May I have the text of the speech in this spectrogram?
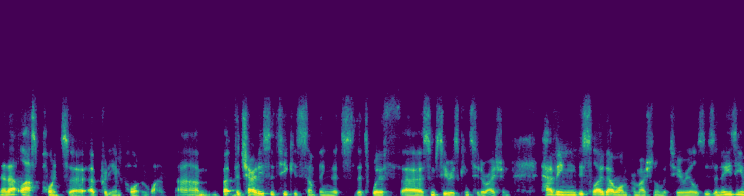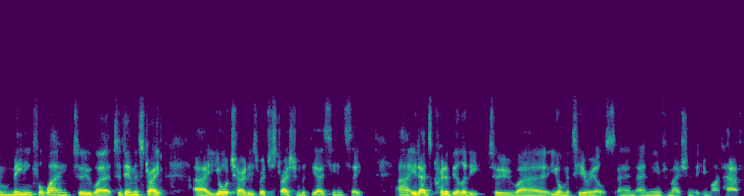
Now that last point's a, a pretty important one, um, but for charities, the tick is something that's that's worth uh, some serious consideration. Having this logo on promotional materials is an easy and meaningful way to uh, to demonstrate uh, your charity's registration with the ACNC. Uh, it adds credibility to uh, your materials and and the information that you might have.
